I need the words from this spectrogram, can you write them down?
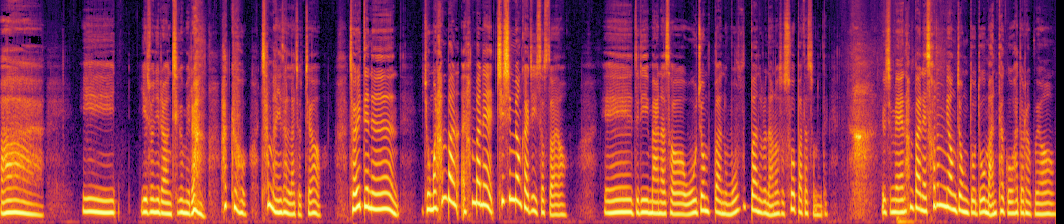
아, 이 예전이랑 지금이랑 학교 참 많이 달라졌죠. 저희 때는 정말 한 반, 한 반에 70명까지 있었어요. 애들이 많아서 오전반, 오후반으로 나눠서 수업받았었는데, 요즘엔 한 반에 30명 정도도 많다고 하더라고요.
